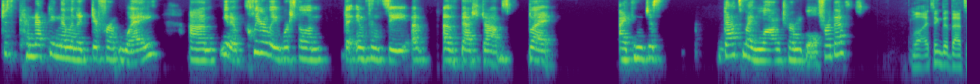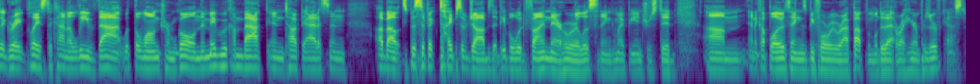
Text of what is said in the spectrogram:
just connecting them in a different way. Um, you know clearly we're still in the infancy of, of best jobs but i can just that's my long-term goal for this well, I think that that's a great place to kind of leave that with the long term goal. And then maybe we come back and talk to Addison about specific types of jobs that people would find there who are listening, who might be interested, um, and a couple other things before we wrap up. And we'll do that right here in PreserveCast.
